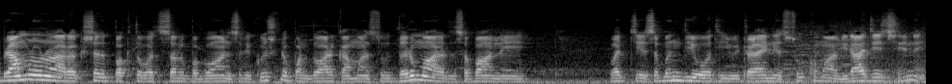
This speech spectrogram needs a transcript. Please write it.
બ્રાહ્મણોના રક્ષક ભક્તવત્સલ ભગવાન શ્રી કૃષ્ણ પણ દ્વારકામાં સુધર્મા સભાને વચ્ચે સંબંધીઓથી વીંટળાઈને સુખમાં વિરાજે છે ને?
